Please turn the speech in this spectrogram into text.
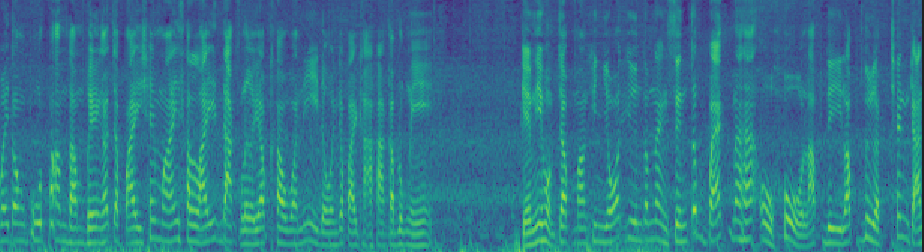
ไม่ต้องพูดพร่ำทำเพลงครับ จะไปใช่ไหมสไลด์ดักเลยครับคาวานี่โดนเข้าไปขาหักกับลูกนี้ เกมนี้ผมจับมาคินยอสยืนตำแหน่งเซนเตอร์แบ็กนะฮะ โอ้โห รับดีรับเดือดเช่นกัน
